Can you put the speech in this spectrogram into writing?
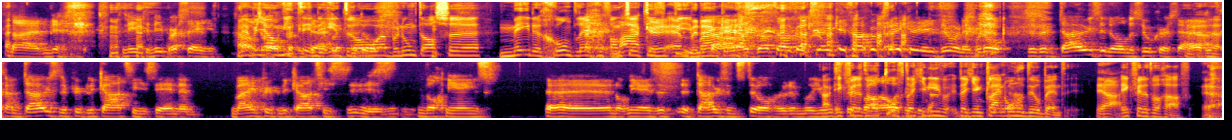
nou, niet, niet per se. We hebben jou niet in de intro eh, benoemd als uh, mede-grondlegger van ChatGPT. en maar, ja. Dat zou ik, ook zeker, zou ik ook zeker niet doen. Ik bedoel, er zijn duizenden onderzoekers. Hè. Ja. Er gaan duizenden publicaties in. En mijn publicaties is nog niet eens uh, nog niet eens een, duizendste of een miljoen. ik vind het wel tof dat je, dat je een klein onderdeel bent. Ja. Ik vind het wel gaaf. Ja.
